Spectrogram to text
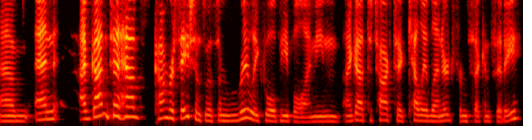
Um, and i've gotten to have conversations with some really cool people. I mean i got to talk to kelly leonard from second city.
